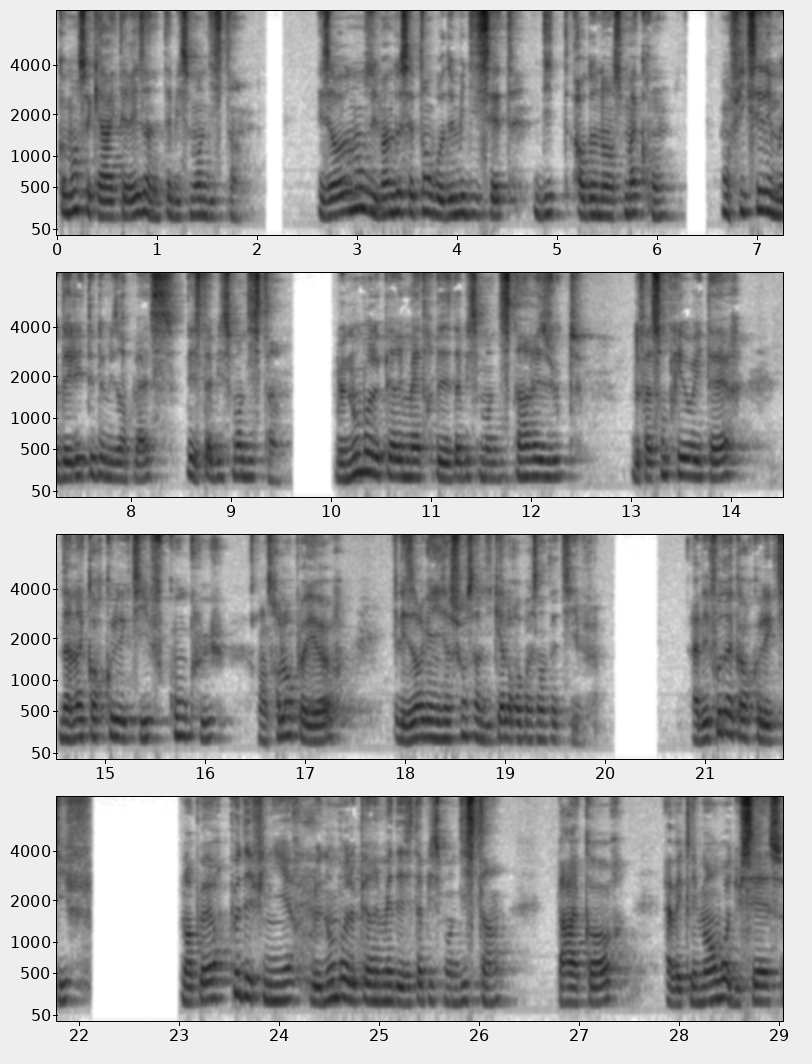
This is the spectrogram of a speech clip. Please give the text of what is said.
Comment se caractérise un établissement distinct? Les ordonnances du 22 septembre 2017, dites ordonnances Macron, ont fixé les modalités de mise en place des établissements distincts. Le nombre de périmètres des établissements distincts résulte de façon prioritaire d'un accord collectif conclu entre l'employeur et les organisations syndicales représentatives. À défaut d'accord collectif, l'employeur peut définir le nombre et le périmètre des établissements distincts par accord avec les membres du CSE.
